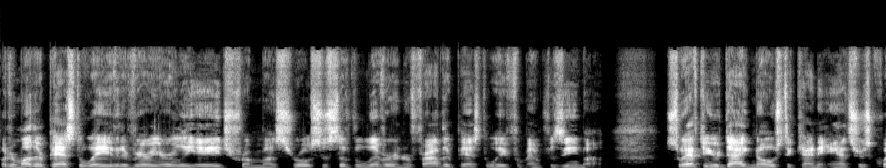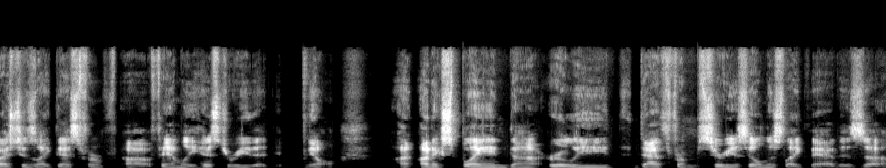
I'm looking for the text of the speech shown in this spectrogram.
But her mother passed away at a very early age from uh, cirrhosis of the liver, and her father passed away from emphysema. So after you're diagnosed, it kind of answers questions like this from uh, family history that you know unexplained uh, early death from serious illness like that is uh,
